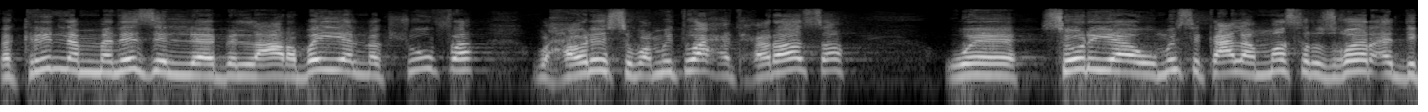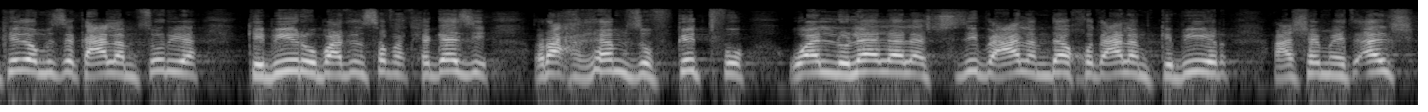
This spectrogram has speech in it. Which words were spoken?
فاكرين لما نزل بالعربية المكشوفة وحواليه 700 واحد حراسة وسوريا ومسك علم مصر صغير قد كده ومسك علم سوريا كبير وبعدين صفت حجازي راح غمزه في كتفه وقال له لا لا لا سيب علم ده خد علم كبير عشان ما يتقالش.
